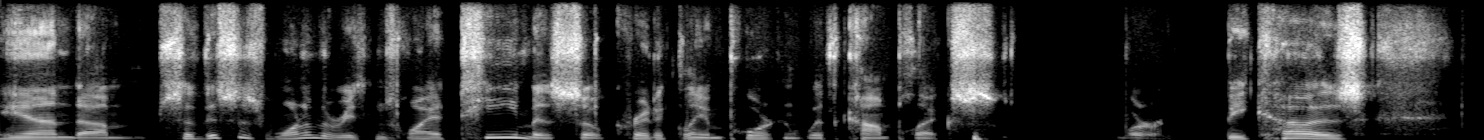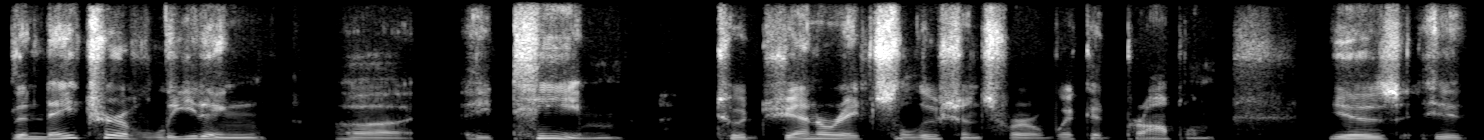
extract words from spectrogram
And um, so, this is one of the reasons why a team is so critically important with complex work, because the nature of leading uh, a team to generate solutions for a wicked problem is it,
